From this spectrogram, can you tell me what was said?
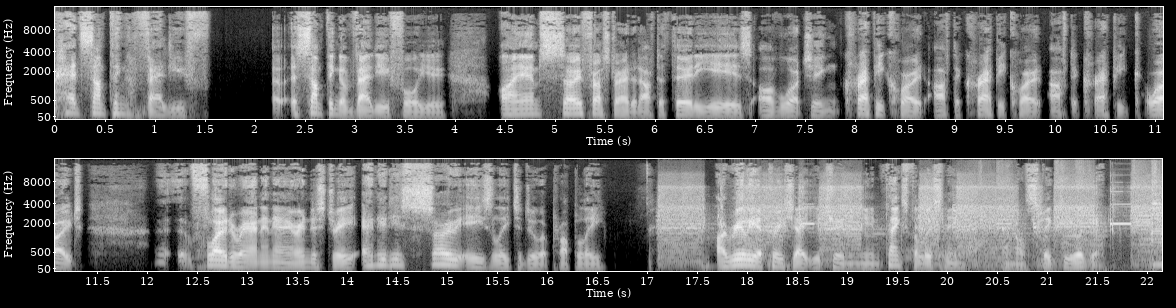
had something of value, uh, something of value for you. I am so frustrated after 30 years of watching crappy quote after crappy quote after crappy quote uh, float around in our industry, and it is so easily to do it properly. I really appreciate you tuning in. Thanks for listening, and I'll speak to you again.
